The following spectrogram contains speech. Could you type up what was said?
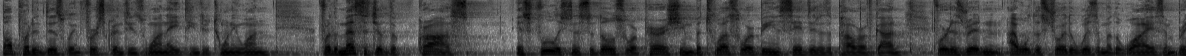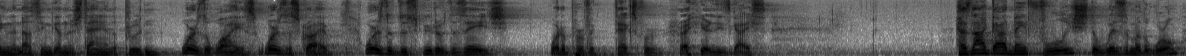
Paul put it this way in 1 Corinthians 1 18 through 21 For the message of the cross is foolishness to those who are perishing, but to us who are being saved, it is the power of God. For it is written, I will destroy the wisdom of the wise and bring to nothing the understanding of the prudent. Where is the wise? Where is the scribe? Where is the disputer of this age? What a perfect text for right here, these guys. Has not God made foolish the wisdom of the world?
